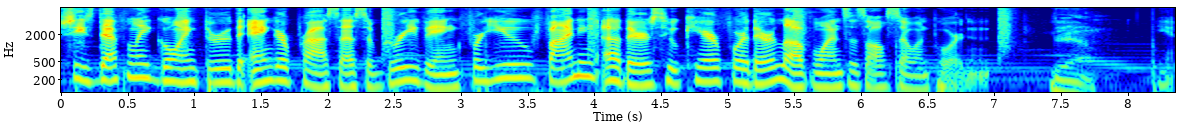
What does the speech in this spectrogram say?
She's definitely going through the anger process of grieving. For you, finding others who care for their loved ones is also important. Yeah. Yeah.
